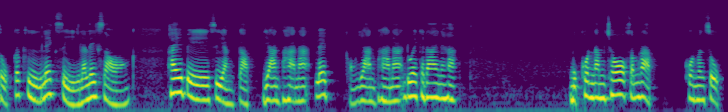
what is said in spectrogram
ศุกร์ก็คือเลขสี่และเลขสองให้ไปเสี่ยงกับยานพาหนะเลขของยานพาหนะด้วยก็ได้นะคะ บุคคลนำโชคสำหรับคนวันศุกร์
